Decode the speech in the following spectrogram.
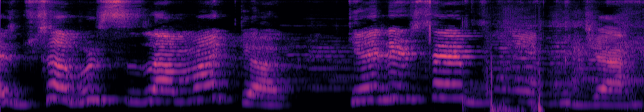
E, Sabırsızlanmak yok. Gelirse bunu yapacağım.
